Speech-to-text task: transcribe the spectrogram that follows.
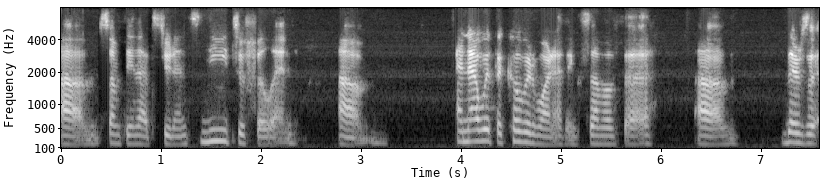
um, something that students need to fill in. Um, and now with the COVID one, I think some of the um, there's a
